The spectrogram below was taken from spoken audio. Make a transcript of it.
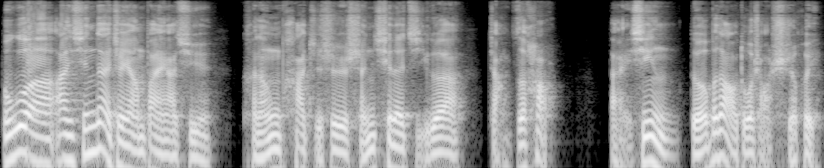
不过按现在这样办下去，可能怕只是神气了几个长字号，百姓得不到多少实惠，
